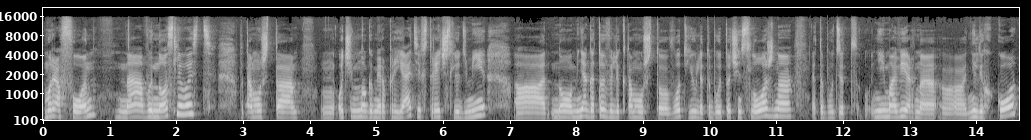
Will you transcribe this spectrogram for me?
марафон на выносливость, потому что очень много мероприятий, встреч с людьми, а, но меня готовили к тому, что вот, Юля, это будет очень сложно, это будет неимоверно а, нелегко.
